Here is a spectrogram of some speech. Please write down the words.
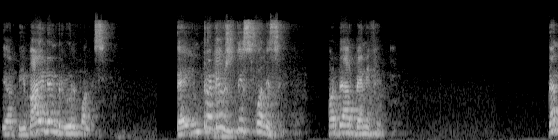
your divide and rule policy. They introduced this policy for their benefit. Then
